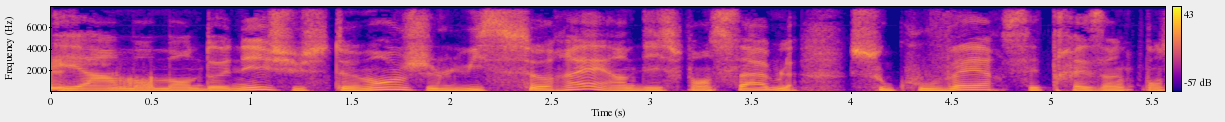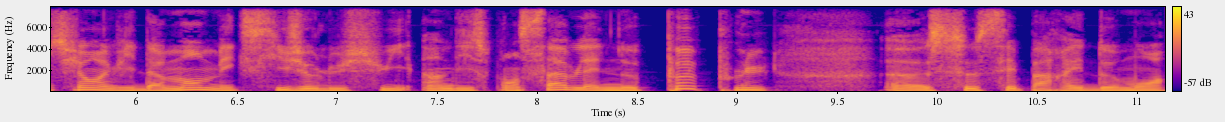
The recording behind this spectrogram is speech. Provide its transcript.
et à un moment donné, justement, je lui serai indispensable sous couvert, c'est très inconscient évidemment, mais que si je lui suis indispensable, elle ne peut plus euh, se séparer de moi.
